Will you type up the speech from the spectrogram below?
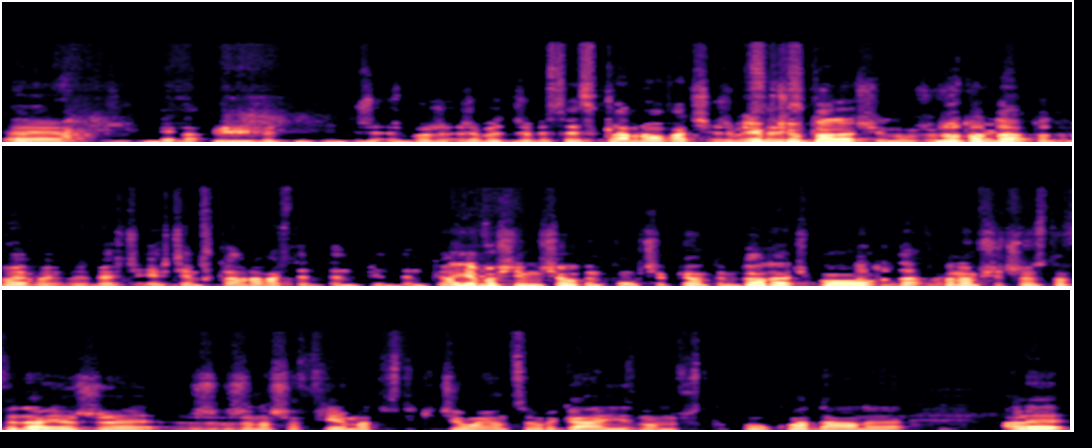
No, żeby, żeby, żeby sobie sklamrować, żeby Ja sobie chciał dodać jedną rzecz. no do to, da, to bo ja, ja chcia- ja chciałem sklamrować ten, ten, ten A piąty. ja właśnie chciał o tym punkcie piątym dodać, bo, No bo nam się często wydaje, że, że, że nasza firma to jest taki działający organizm, mamy wszystko poukładane, ale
